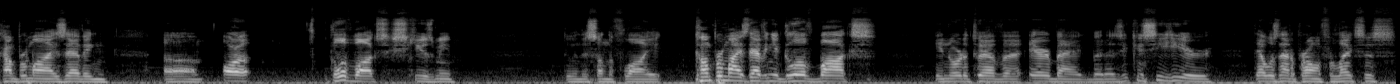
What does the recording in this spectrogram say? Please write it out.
compromised having um, glove box, excuse me, doing this on the fly, compromised having a glove box in order to have an airbag. But as you can see here, that was not a problem for Lexus.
